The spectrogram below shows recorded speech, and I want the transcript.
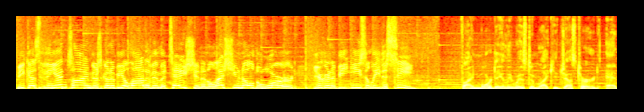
Because in the end time, there's going to be a lot of imitation, and unless you know the word, you're going to be easily deceived. Find more daily wisdom like you just heard at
